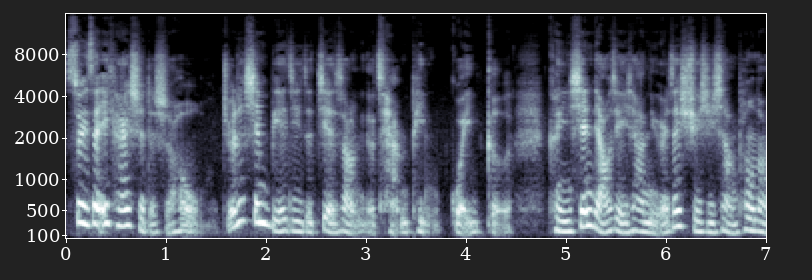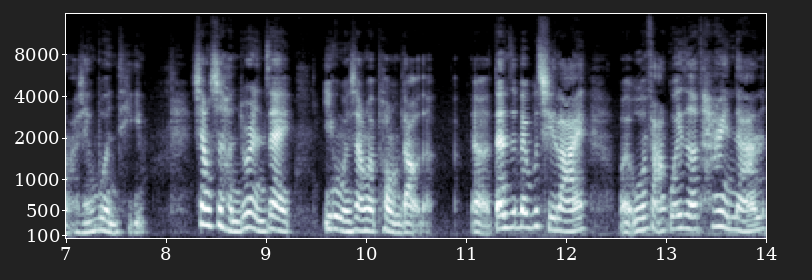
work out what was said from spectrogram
所以在一开始的时候，觉得先别急着介绍你的产品规格，可以先了解一下女儿在学习上碰到哪些问题，像是很多人在英文上会碰到的，呃，单词背不起来，呃，文法规则太难，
